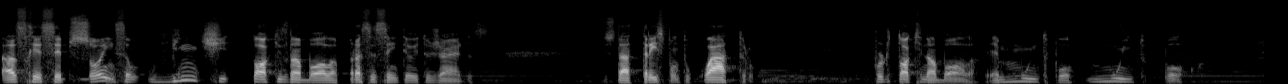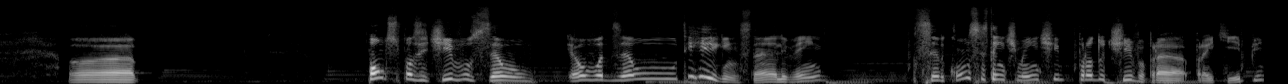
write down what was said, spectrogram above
as recepções, são 20 toques na bola para 68 jardas. Isso dá 3.4 por toque na bola. É muito pouco, muito pouco. Uh... Pontos positivos, eu, eu vou dizer o T. Higgins, né? Ele vem sendo consistentemente produtivo para a equipe.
